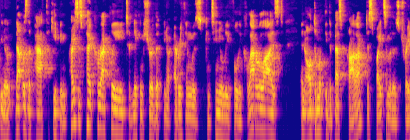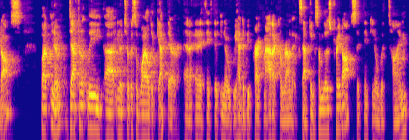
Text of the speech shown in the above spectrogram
you know that was the path to keeping prices pegged correctly to making sure that you know everything was continually fully collateralized and ultimately the best product despite some of those trade-offs but you know definitely uh, you know took us a while to get there and, and i think that you know we had to be pragmatic around accepting some of those trade-offs i think you know with time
